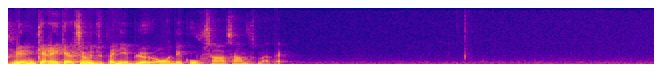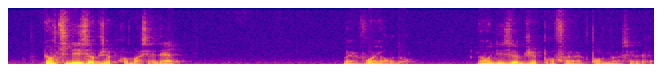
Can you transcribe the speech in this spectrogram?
j'ai une caricature du panier bleu. On découvre ça ensemble ce matin. Ils ont-ils des objets promotionnels? Ben voyons donc. Ils ont des objets promotionnels.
